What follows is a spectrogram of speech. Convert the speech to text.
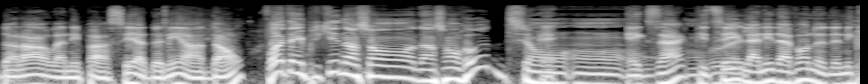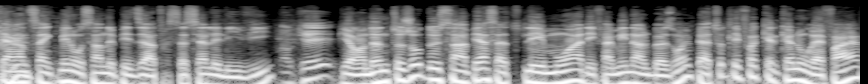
000 l'année passée à donner en dons. Faut être impliqué dans son, dans son hood si on. Eh, on- Exact. on Puis tu sais, être- l'année d'avant, on a donné 45 000 au centre de pédiatrie sociale de Lévis. OK. Puis on donne toujours 200 pièces à tous les mois à des familles dans le besoin. Puis à toutes les fois que quelqu'un nous réfère,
